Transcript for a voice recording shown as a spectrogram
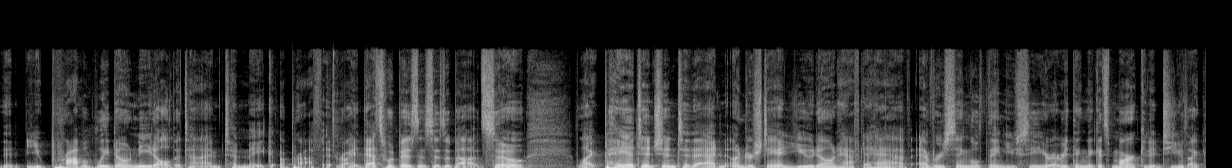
that you probably don't need all the time to make a profit, right? That's what business is about. So, like, pay attention to that and understand you don't have to have every single thing you see or everything that gets marketed to you. Like,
